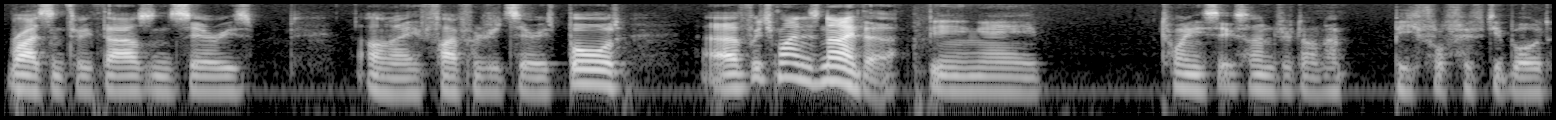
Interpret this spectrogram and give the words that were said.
Ryzen 3000 series on a 500 series board, of which mine is neither, being a 2600 on a B450 board.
